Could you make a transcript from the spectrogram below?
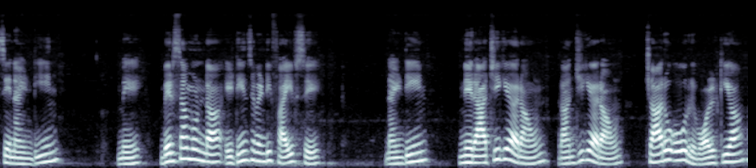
से 19 में बिरसा मुंडा 1875 से 19 ने रांची के अराउंड, रांची के अराउंड चारों ओर रिवॉल्व किया।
